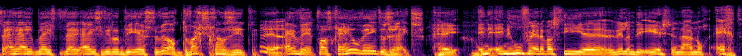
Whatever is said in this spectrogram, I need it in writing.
hij, bleef, hij is Willem I wel dwars gaan zitten. Ja. En het was geheel wederzijds. Hey, in, in hoeverre was die eh, Willem I nou nog echt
